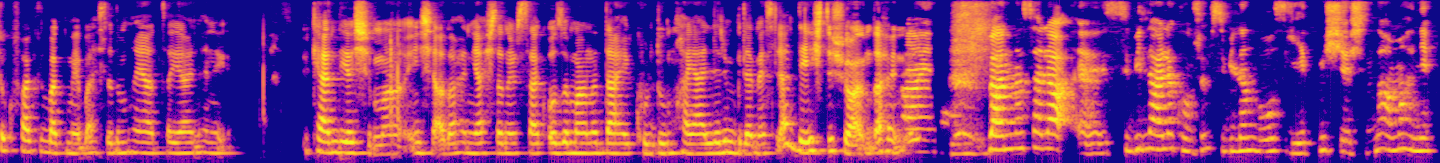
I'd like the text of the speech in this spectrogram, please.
çok farklı bakmaya başladım hayata yani hani kendi yaşıma inşallah hani yaşlanırsak o zamana dair kurduğum hayallerim bile mesela değişti şu anda hani. Aynen. Ben mesela, eee, Sibel'lerle konuşuyorum. Sibel'in babası 70 yaşında ama hani,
